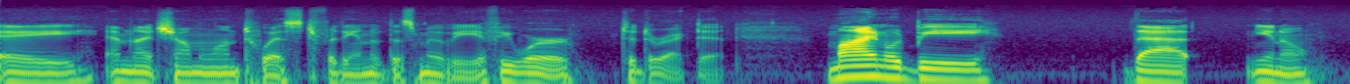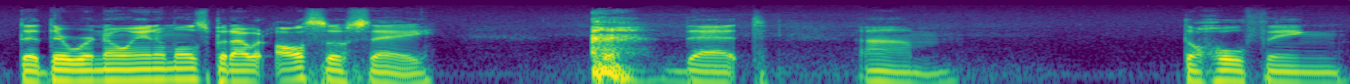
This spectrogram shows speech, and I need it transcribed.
a M Night Shyamalan twist for the end of this movie if he were to direct it? Mine would be that you know that there were no animals, but I would also say that um, the whole thing,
